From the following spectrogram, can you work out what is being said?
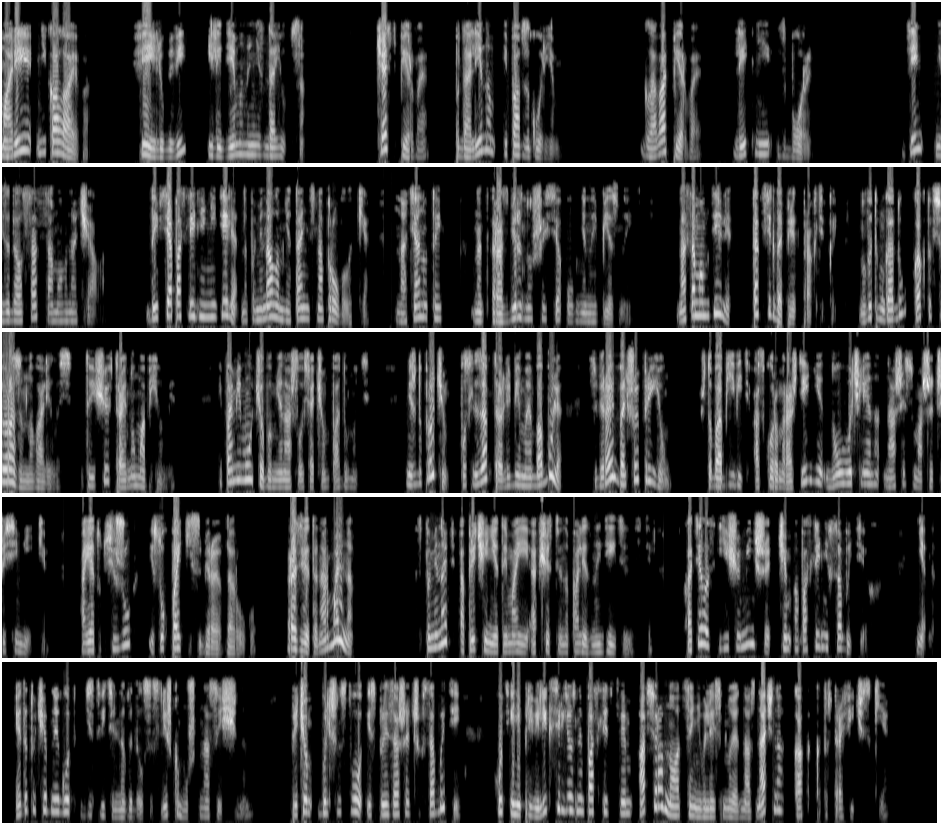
Мария Николаева. Феи любви или демоны не сдаются. Часть первая. По долинам и по взгорьям. Глава первая. Летние сборы. День не задался с самого начала. Да и вся последняя неделя напоминала мне танец на проволоке, натянутой над разверзнувшейся огненной бездной. На самом деле, так всегда перед практикой. Но в этом году как-то все разом навалилось, да еще и в тройном объеме. И помимо учебы мне нашлось о чем подумать. Между прочим, послезавтра любимая бабуля собирает большой прием, чтобы объявить о скором рождении нового члена нашей сумасшедшей семейки. А я тут сижу и сухпайки собираю в дорогу. Разве это нормально? Вспоминать о причине этой моей общественно полезной деятельности хотелось еще меньше, чем о последних событиях. Нет, этот учебный год действительно выдался слишком уж насыщенным. Причем большинство из произошедших событий хоть и не привели к серьезным последствиям, а все равно оценивались мной однозначно как катастрофические.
